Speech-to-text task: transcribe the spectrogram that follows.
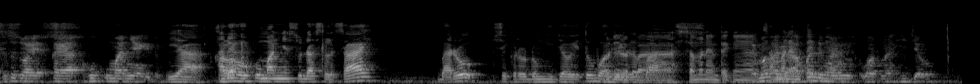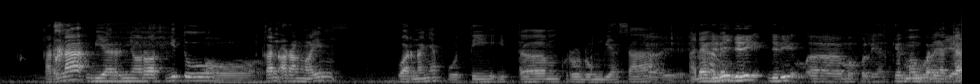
sesuai kayak hukumannya gitu iya kalau Ada- hukumannya sudah selesai baru si kerudung hijau itu boleh dilepas dilepas sama nemteknya. emang sama ada name apa dengan warna hijau karena biar nyorot gitu oh kan orang lain warnanya putih hitam kerudung biasa iya, iya. Ada nggak, jadi jadi jadi eh, memperlihatkan, memperlihatkan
